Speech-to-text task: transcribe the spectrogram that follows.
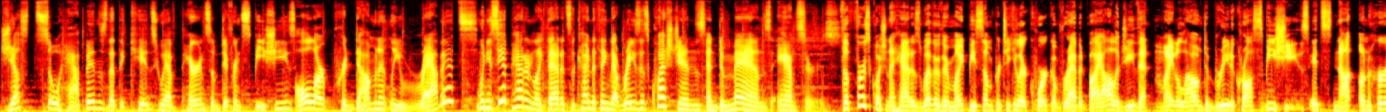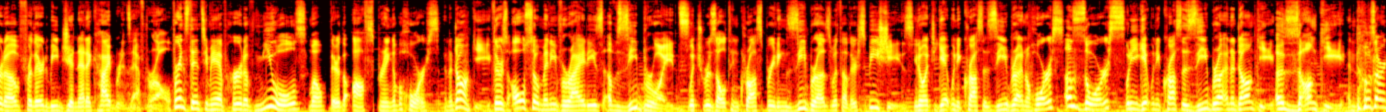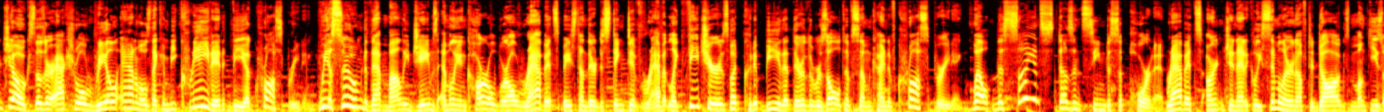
just so happens that the kids who have parents of different species all are predominantly rabbits? When you see a pattern like that, it's the kind of thing that raises questions and demands answers. The first question I had is whether there might be some particular quirk of rabbit biology that might allow them to breed across species. It's not unheard of for there to be genetic hybrids, after all. For instance, you may have heard of mules. Well, they're the offspring of a horse and a donkey. There's also many varieties of zebroids, which result in crossbreeding zebras with other species. You know what you get when you cross a zebra and a horse? A zorse. What do you get when you cross a zebra and a donkey? A zonkey. And those aren't jokes, those are actual real animals that can be created via crossbreeding. We assumed that Molly, James, Emily, and Carl were all rabbits based on their distinctive rabbit like features, but could it be that they're the result of some kind of crossbreeding? Well, the science doesn't seem to support it. Rabbits aren't genetically similar enough to dogs, monkeys,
